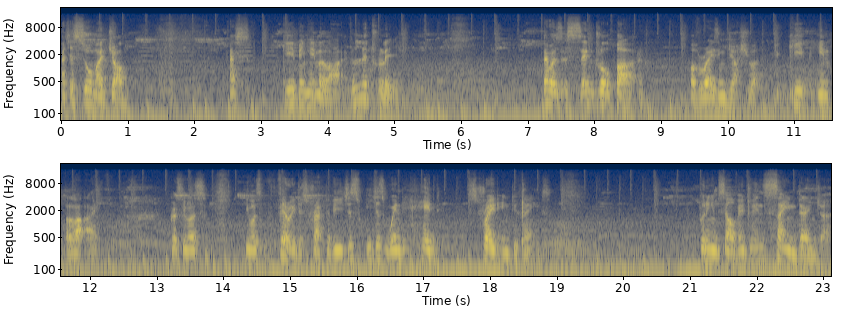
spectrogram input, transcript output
I just saw my job as keeping him alive, literally. That was a central part of raising Joshua, to keep him alive. Because he was, he was very destructive. He just, he just went head straight into things. Putting himself into insane danger.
